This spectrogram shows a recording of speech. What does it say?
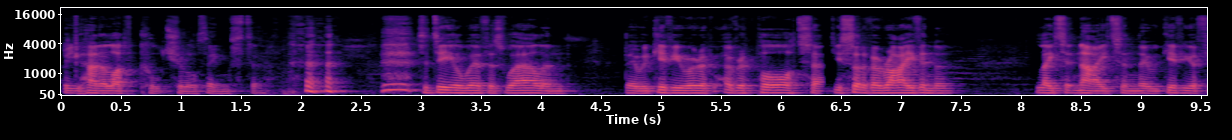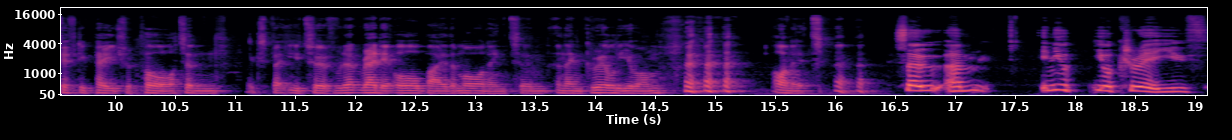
But you had a lot of cultural things to to deal with as well, and they would give you a, a report. Uh, you sort of arrive in the late at night and they would give you a 50 page report and expect you to have read it all by the morning to, and then grill you on on it so um, in your your career, you've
